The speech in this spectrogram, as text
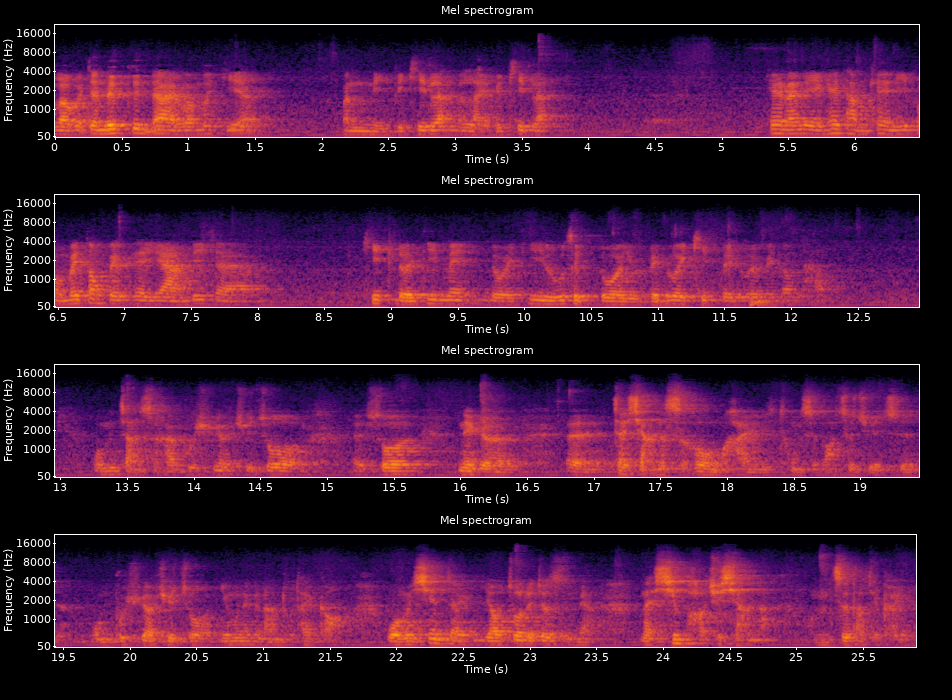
เราก็จะนึกขึ้นได้ว่าเมื่อกี้มันหนีไปคิดละมันไหลไปคิดละแค่นั้นเองให้ทำแค่นี้ผมไม่ต้องไปพยายามที่จะคิดโดยที่ไม่โดยที่รู้สึกตัวอยู่ไปด้วยคิดไปด้วยไม่ต้องทำ 我们暂时还不需要去做，呃，说那个，呃，在想的时候，我们还同时保持觉知的，我们不需要去做，因为那个难度太高。我们现在要做的就是怎么样？那心跑去想了，我们知道就可以了。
